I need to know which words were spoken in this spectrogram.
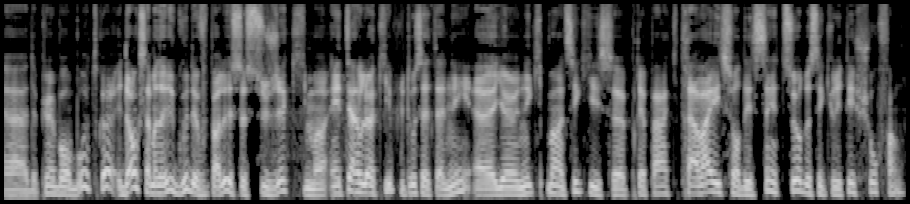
Euh, depuis un bon bout, en tout cas. Et donc, ça m'a donné le goût de vous parler de ce sujet qui m'a interloqué plutôt cette année. Euh, il y a un équipementier qui se prépare, qui travaille sur des ceintures de sécurité chauffantes.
